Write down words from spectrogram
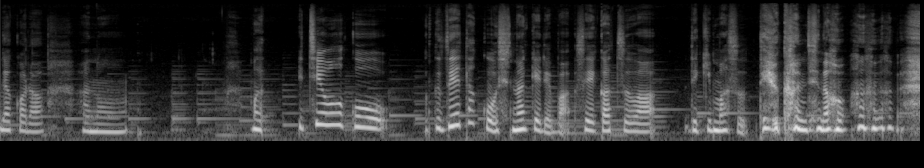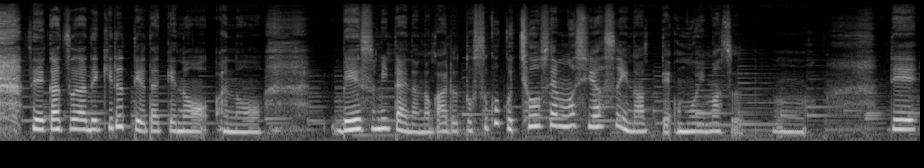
だからあのまあ一応こう贅沢をしなければ生活はできますっていう感じの 生活ができるっていうだけのあのベースみたいなのがあるとすごく挑戦もしやすいなって思います。うん、で、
